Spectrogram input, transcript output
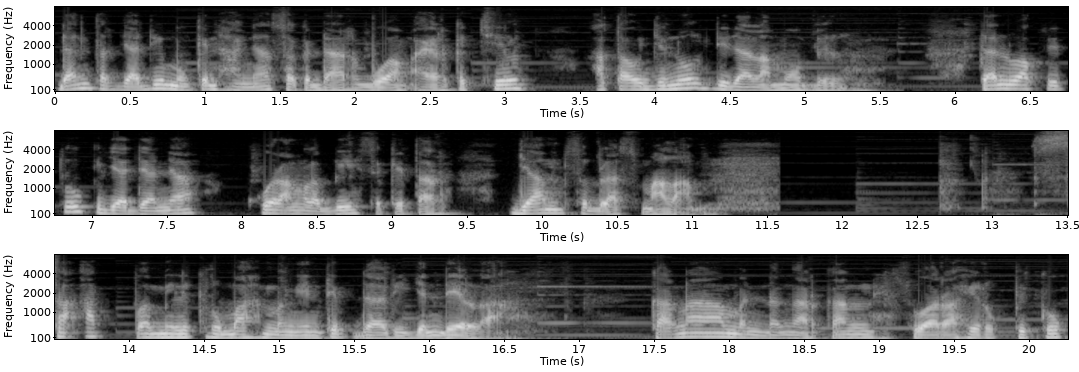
dan terjadi mungkin hanya sekedar buang air kecil atau jenuh di dalam mobil. Dan waktu itu kejadiannya kurang lebih sekitar jam 11 malam. Saat pemilik rumah mengintip dari jendela, karena mendengarkan suara hiruk pikuk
